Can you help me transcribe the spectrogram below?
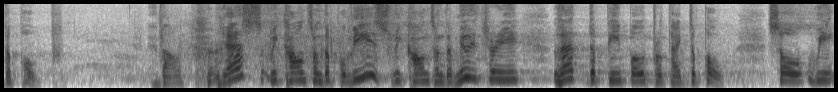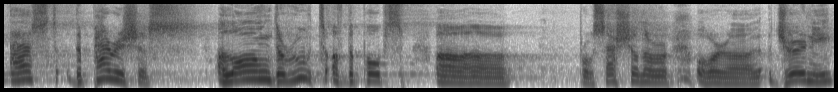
the Pope. Now, yes, we count on the police, we count on the military, let the people protect the Pope. So we asked the parishes along the route of the Pope's uh, procession or, or uh, journey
